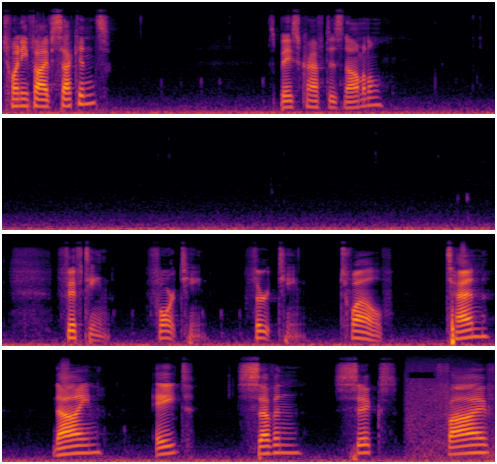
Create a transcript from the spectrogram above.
25 seconds. Spacecraft is nominal. Fifteen, fourteen, thirteen, twelve, ten, nine, eight, seven, six, five.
